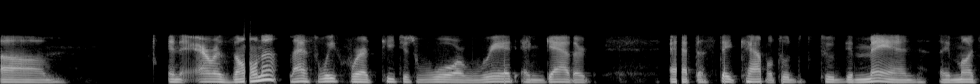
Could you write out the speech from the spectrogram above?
Um, in Arizona last week, where teachers wore red and gathered at the state capitol to, to demand a much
